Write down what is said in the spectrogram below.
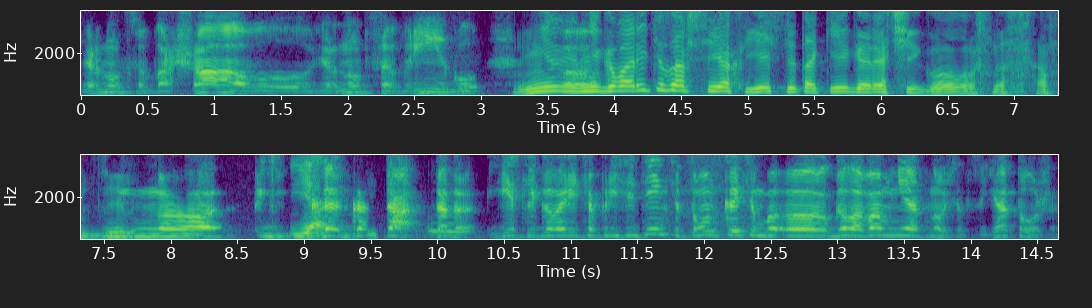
вернуться в Варшаву, вернуться в Ригу. Не, не говорите за всех, есть и такие горячие головы на самом деле. Я... Да, да, да, да. Если говорить о президенте, то он к этим э, головам не относится. Я тоже.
